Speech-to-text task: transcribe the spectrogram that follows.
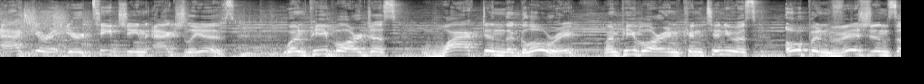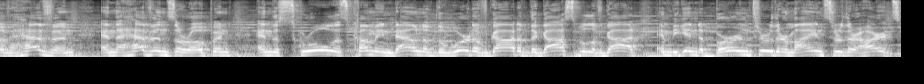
accurate your teaching actually is. When people are just whacked in the glory, when people are in continuous open visions of heaven, and the heavens are open, and the scroll is coming down of the Word of God, of the gospel of God, and begin to burn through their minds, through their hearts,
